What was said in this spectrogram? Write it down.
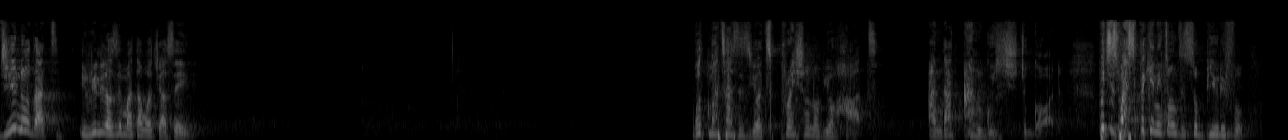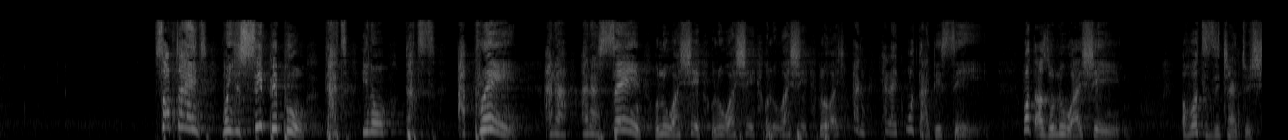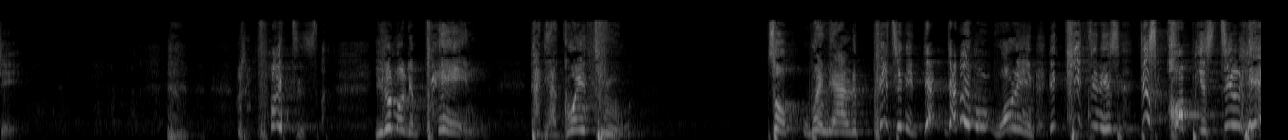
do you know that it really doesn't matter what you are saying? What matters is your expression of your heart and that anguish to God, which is why speaking in tongues is so beautiful. Sometimes when you see people that, you know, that are praying and are, and are saying, Oluwashe, Oluwashe, Oluwashe, Oluwashe, and you're like, what are they saying? What has Oluwa saying? Or what is he trying to say? but the point is, you don't know the pain that they are going through. So when they are repeating it, they're, they're not even worrying. The key thing is, this cup is still here.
